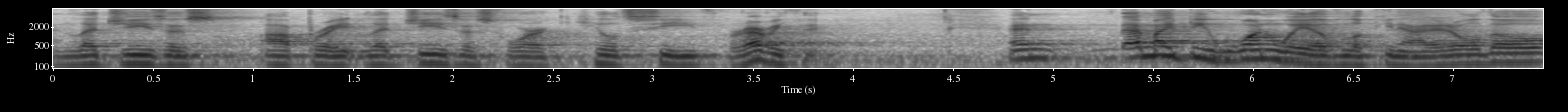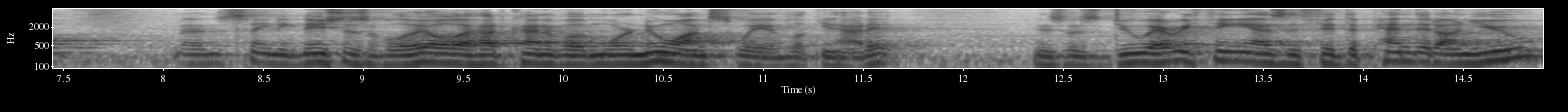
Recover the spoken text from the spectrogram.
and let Jesus operate, let Jesus work. He'll see for everything. And that might be one way of looking at it, although St. Ignatius of Loyola had kind of a more nuanced way of looking at it. This was do everything as if it depended on you,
